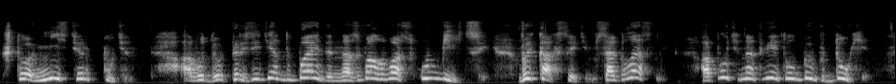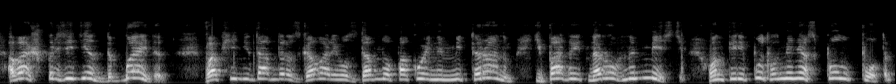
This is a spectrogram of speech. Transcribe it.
что мистер Путин, а вот президент Байден назвал вас убийцей. Вы как с этим, согласны? А Путин ответил бы в духе. А ваш президент Байден вообще недавно разговаривал с давно покойным Миттераном и падает на ровном месте. Он перепутал меня с полупотом.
